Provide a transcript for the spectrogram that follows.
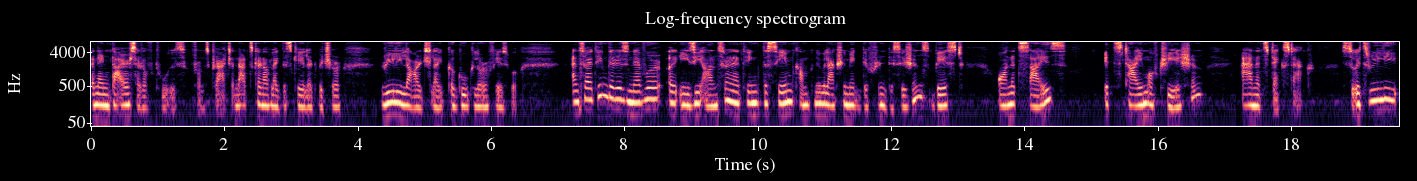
an entire set of tools from scratch. And that's kind of like the scale at which you're really large, like a Google or a Facebook. And so I think there is never an easy answer. And I think the same company will actually make different decisions based on its size, its time of creation, and its tech stack. So it's really,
